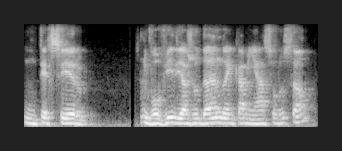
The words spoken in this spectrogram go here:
um terceiro envolvido e ajudando a encaminhar a solução,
